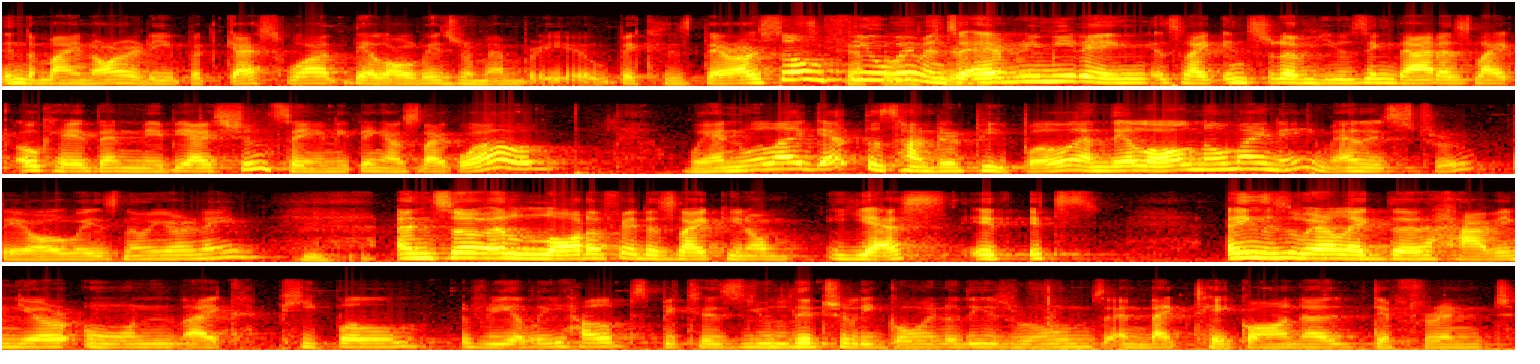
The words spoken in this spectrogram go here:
in the minority, but guess what? They'll always remember you because there are so few definitely women. So every meeting, it's like instead of using that as like, okay, then maybe I shouldn't say anything. I was like, well, when will I get this hundred people? And they'll all know my name, and it's true. They always know your name. Mm-hmm. and so a lot of it is like, you know, yes, it, it's. I think this is where like the having your own like people really helps because you literally go into these rooms and like take on a different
